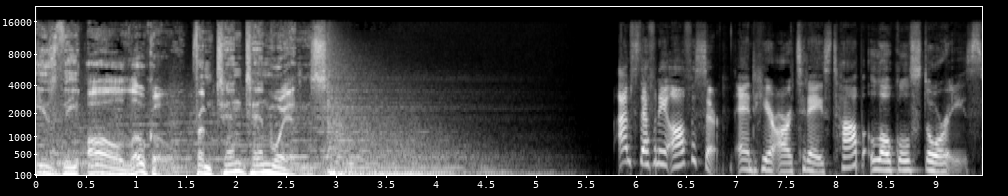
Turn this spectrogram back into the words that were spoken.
is the All Local from 1010 Wins. I'm Stephanie Officer, and here are today's top local stories.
